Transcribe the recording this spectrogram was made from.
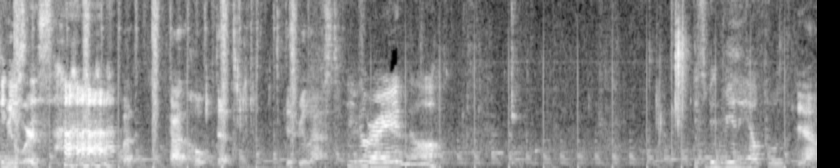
this You can will use work, this. but God hope that this will last. I know, right? No. It's been really helpful. Yeah.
